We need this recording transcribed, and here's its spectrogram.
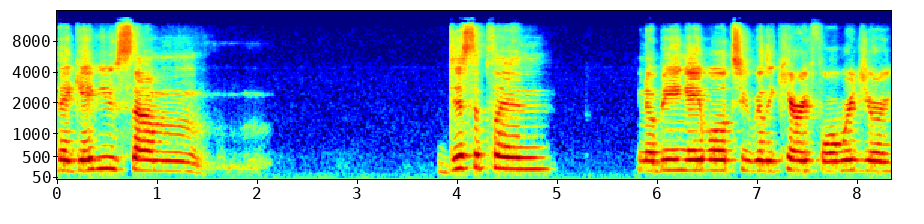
they gave you some discipline you know being able to really carry forward your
